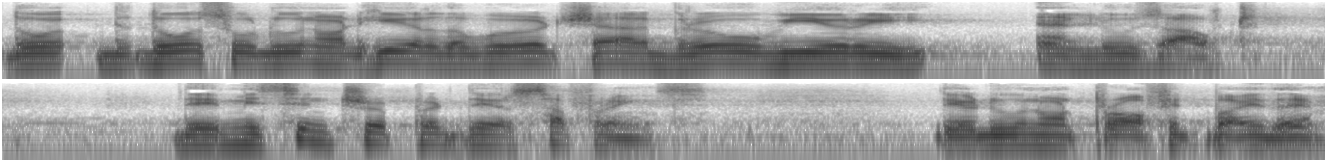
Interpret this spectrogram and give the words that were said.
Those who do not hear the word shall grow weary and lose out. They misinterpret their sufferings, they do not profit by them.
